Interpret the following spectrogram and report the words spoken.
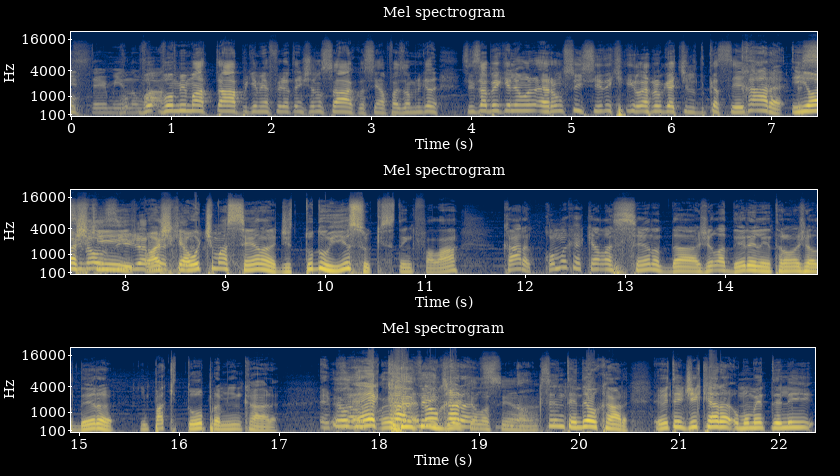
"Buf, termina o vou, ato." vou me matar porque minha filha tá enchendo o saco, assim, ela faz uma brincadeira. Sem saber que ele é um- era um suicida e que aquilo era o gatilho do cacete. Cara, e Esse eu acho que eu um acho que a última cena de tudo isso que você tem que falar, cara, como é que aquela cena da geladeira, ele entrando na geladeira, impactou pra mim, cara? Eu- É, eu cara, entendi não, cara, aquela cena. não, você entendeu, cara? Eu entendi que era o momento dele,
